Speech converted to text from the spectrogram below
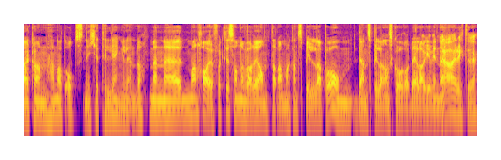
jeg kan hende at oddsen ikke er tilgjengelig ennå, men uh, man har jo faktisk sånne varianter der man kan spille på om den spilleren scorer og det laget vinner. Ja, riktig.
